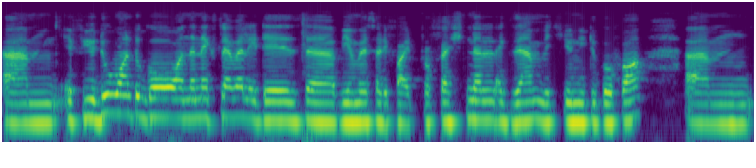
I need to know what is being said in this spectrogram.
Um, if you do want to go on the next level it is uh, VMware Certified Professional exam which you need to go for. Um,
